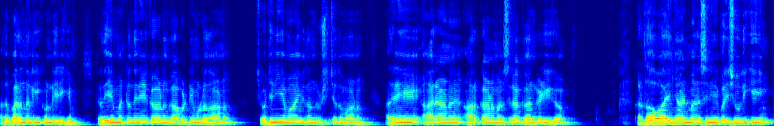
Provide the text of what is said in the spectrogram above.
അത് ഫലം നൽകിക്കൊണ്ടിരിക്കും. ഹൃദയം മറ്റൊന്നിനേക്കാളും കാപട്യമുള്ളതാണ്. ശോചനീയമായ വിധം ദുഷിച്ചതുമാണ്. അതിനെ ആരാണ് ആർക്കാണ് മനസ്സിലാക്കാൻ കഴിയുക? കർത്താവായ ഞാൻ മനസ്സിനെ പരിശോധിക്കുകയും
